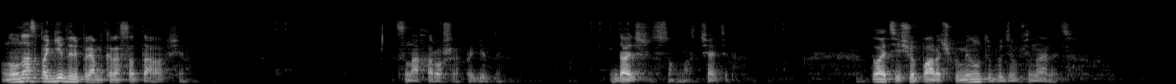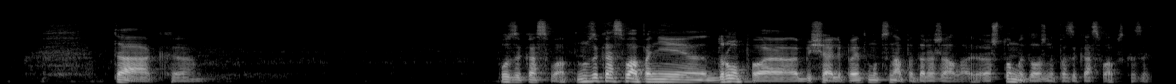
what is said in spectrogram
Но у нас по Гидре прям красота вообще. Цена хорошая по Гидре. Дальше что у нас? Чатик. Давайте еще парочку минут и будем финалиться. Так. По Swap. Ну, Swap они дроп а, обещали, поэтому цена подорожала. А что мы должны по Swap сказать?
